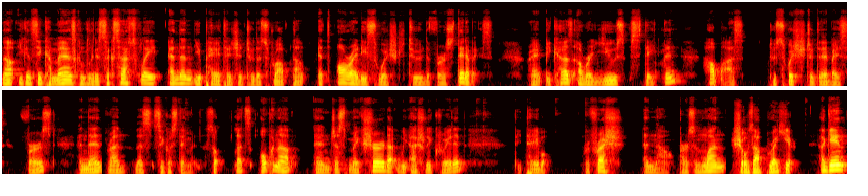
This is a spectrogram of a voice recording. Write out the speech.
Now you can see commands completed successfully and then you pay attention to this drop down. It's already switched to the first database, right? Because our use statement help us to switch to database first and then run this SQL statement. So let's open up and just make sure that we actually created the table. Refresh and now person one shows up right here. Again,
